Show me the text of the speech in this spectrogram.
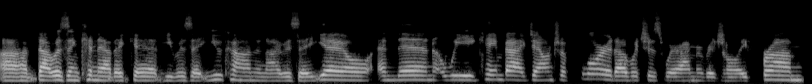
uh, that was in Connecticut. He was at UConn and I was at Yale. And then we came back down to Florida, which is where I'm originally from.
